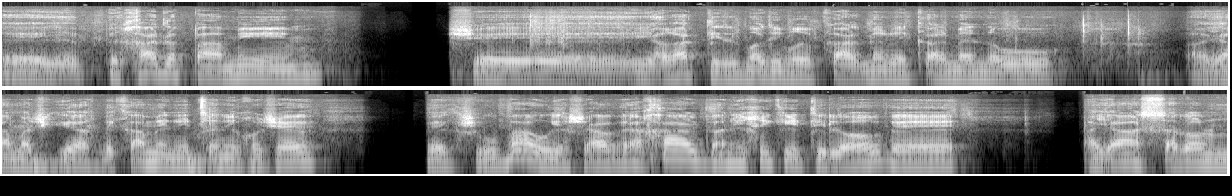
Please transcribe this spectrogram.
אה, באחד הפעמים שירדתי ללמוד עם רב קלמן, וקלמן הוא היה משגיח בקמניץ, אני חושב, וכשהוא בא הוא ישב ואכל ואני חיכיתי לו והיה סלון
